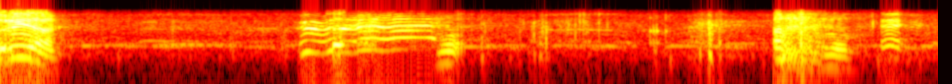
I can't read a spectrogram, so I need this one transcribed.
Three. Hey.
